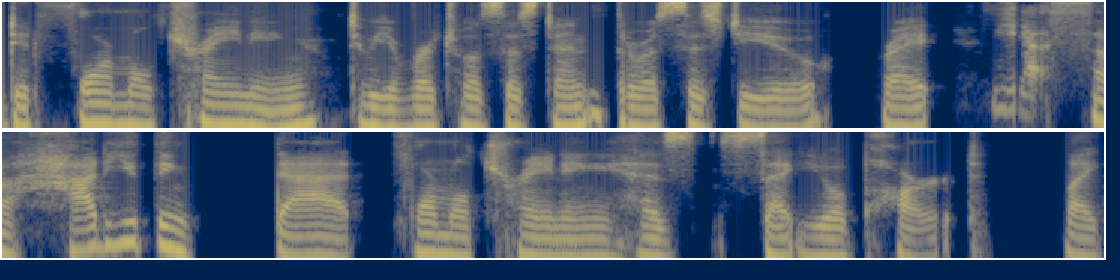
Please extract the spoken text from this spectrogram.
did formal training to be a virtual assistant through AssistU right Yes. So, how do you think that formal training has set you apart, like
